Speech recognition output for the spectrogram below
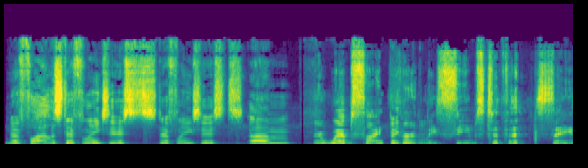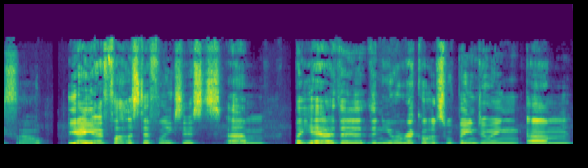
No, Flightless definitely exists. Definitely exists. Um, Their website But- certainly seems to say so. yeah, yeah, Flightless definitely exists. Um, but yeah, the the newer records we've been doing, um,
